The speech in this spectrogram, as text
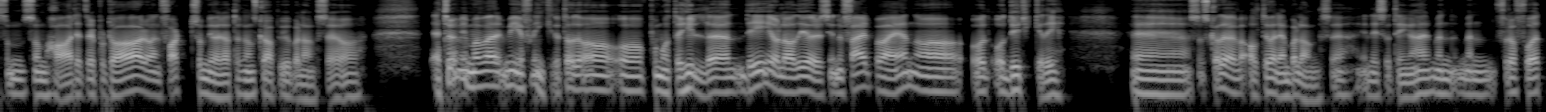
som, som, har et repertoar og en fart som gjør at han kan skape ubalanse. jeg tror vi må være mye flinkere til å, å, å, på en måte hylle de og la de gjøre sine feil på veien, og, og, og dyrke de. Eh, så skal det alltid være en balanse i disse tingene her, men, men, for å få et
